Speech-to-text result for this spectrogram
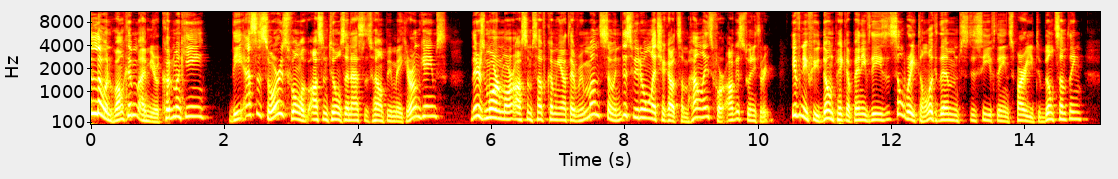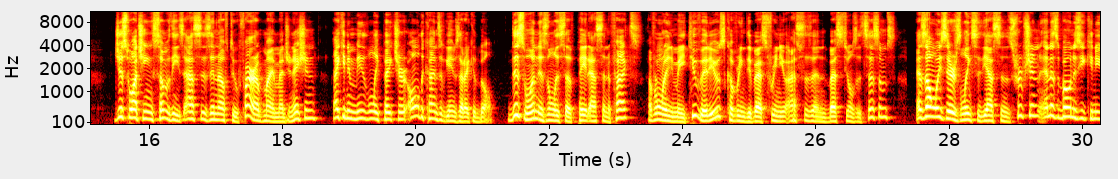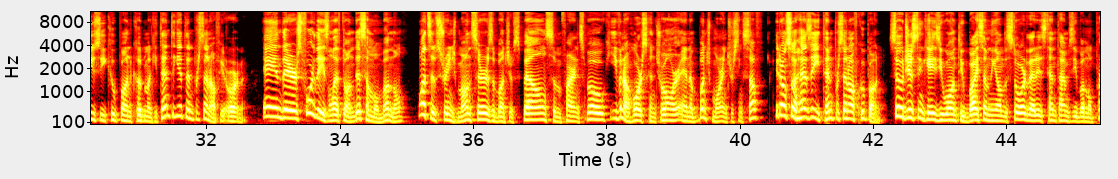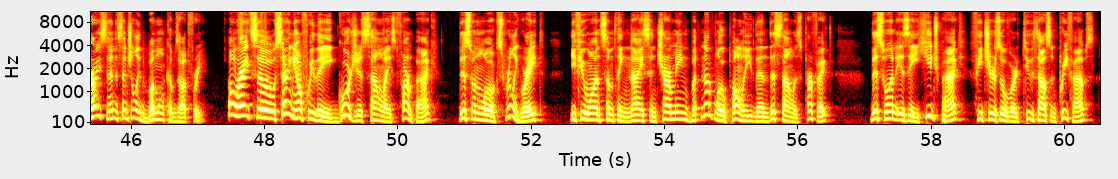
Hello and welcome, I'm your Code Monkey. The Store is full of awesome tools and assets to help you make your own games. There's more and more awesome stuff coming out every month, so in this video let's check out some highlights for August 23. Even if you don't pick up any of these, it's still great to look at them to see if they inspire you to build something. Just watching some of these assets is enough to fire up my imagination, I can immediately picture all the kinds of games that I could build. This one is a list of paid asset effects. I've already made two videos covering the best free new assets and best tools and systems, as always, there's links to the assets in the description, and as a bonus, you can use the coupon code monkey10 to get 10% off your order. And there's 4 days left on this humble bundle. Lots of strange monsters, a bunch of spells, some fire and smoke, even a horse controller, and a bunch more interesting stuff. It also has a 10% off coupon. So just in case you want to buy something on the store that is 10 times the bundle price, then essentially the bundle comes out free. Alright, so starting off with a gorgeous stylized farm pack. This one looks really great. If you want something nice and charming, but not low poly, then this style is perfect. This one is a huge pack, features over 2000 prefabs,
